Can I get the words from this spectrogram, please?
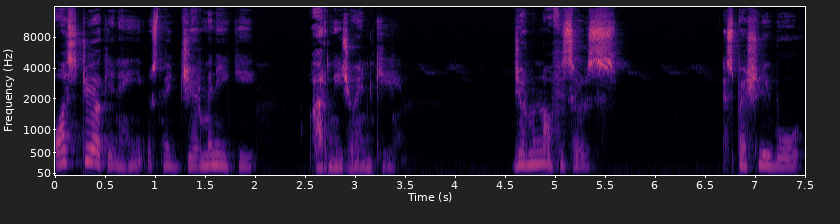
ऑस्ट्रिया की नहीं, उसने जर्मनी की आर्मी ज्वाइन की। जर्मन ऑफिसर्स स्पेशली वो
